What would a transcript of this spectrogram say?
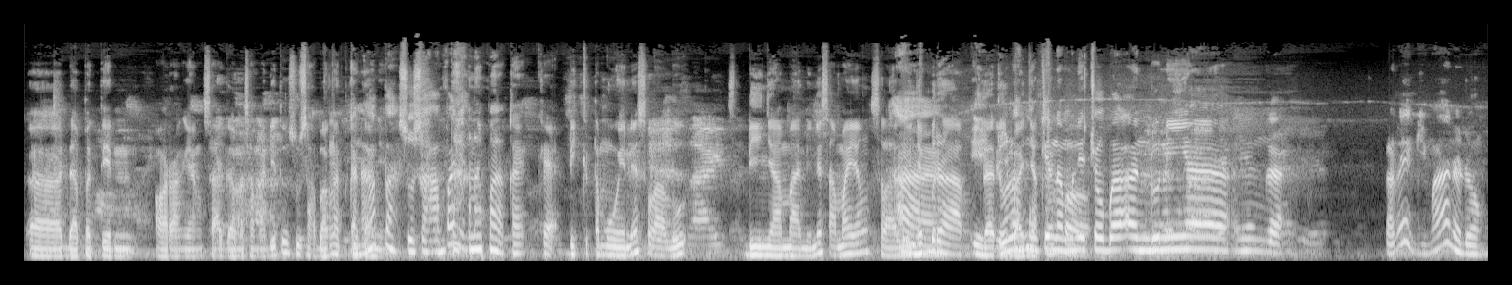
eh, dapetin orang yang seagama sama dia tuh susah banget katanya. kenapa susah apa Entah kenapa kayak kayak diketemuinnya selalu dinyamaninnya sama yang selalu Ah, nyebrang dari Itulah banyak mungkin namanya cobaan dunia, ya enggak. Karena ya gimana dong?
